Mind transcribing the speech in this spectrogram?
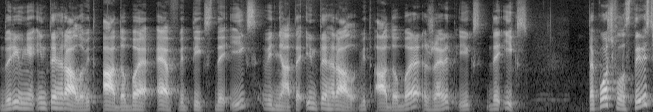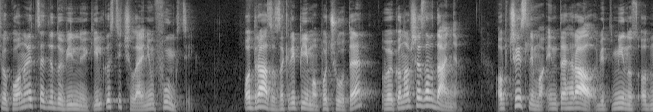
дорівнює інтегралу від а до b f від x dx відняти інтеграл від а до b g від x dx. Також властивість виконується для довільної кількості членів функцій. Одразу закріпімо почуте, виконавши завдання. Обчислімо інтеграл від мінус 1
